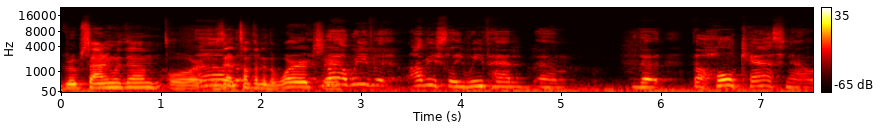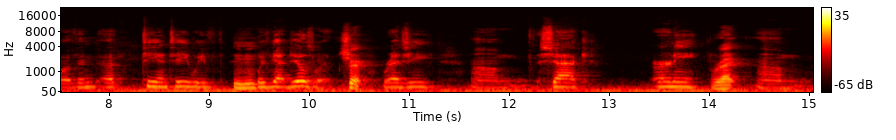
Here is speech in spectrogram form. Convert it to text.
group signing with them or is that Um, something in the works? or- Well, we've obviously we've had um, the the whole cast now of in, uh, TNT. We've we've got deals with sure. Reggie, um, Shaq, Ernie, Right. um,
